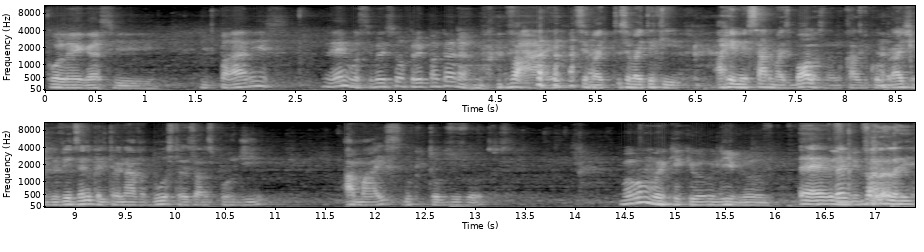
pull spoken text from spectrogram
colegas e e pares, é, você vai sofrer pra caramba. Vai, você vai, você vai ter que arremessar mais bolas, né? no caso do Cobrage, ele vivia dizendo que ele treinava duas, três horas por dia, a mais do que todos os outros. Mas vamos ver o que, que o livro. É, tem... falando aí.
